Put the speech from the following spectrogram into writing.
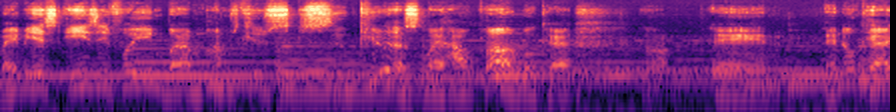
Maybe it's easy for him, but I'm, I'm still curious, like how come? Okay, um, and and okay, I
